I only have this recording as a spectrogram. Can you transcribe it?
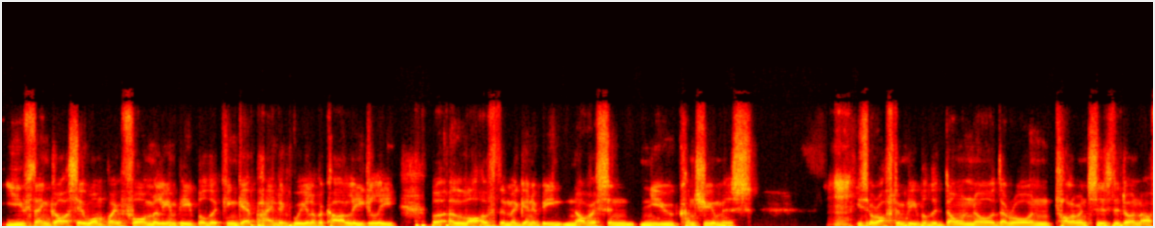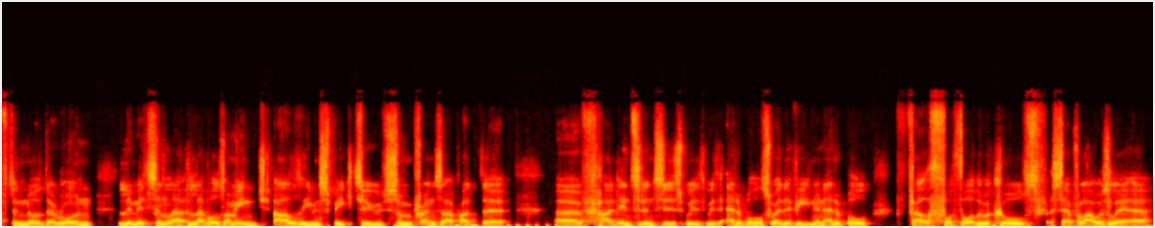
you've then got say 1.4 million people that can get behind a wheel of a car legally but a lot of them are going to be novice and new consumers Mm. These are often people that don't know their own tolerances. They don't often know their own limits and le- levels. I mean, I'll even speak to some friends that I've had that uh, have had incidences with with edibles where they've eaten an edible, felt for thought they were cool. Several hours later,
